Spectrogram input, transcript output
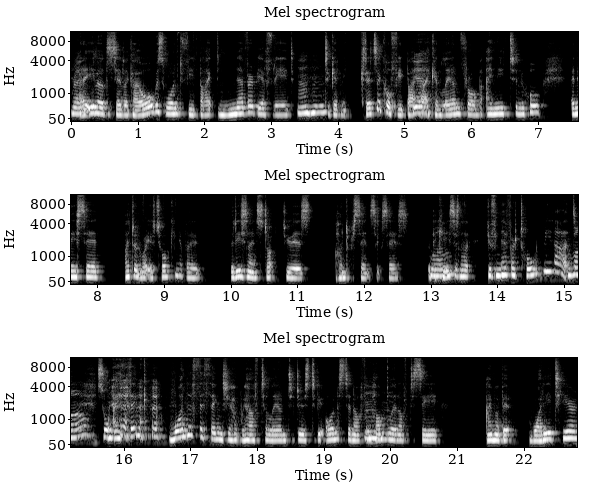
Right. And I emailed and said, like, I always want feedback. Never be afraid mm-hmm. to give me critical feedback yeah. that I can learn from, but I need to know. And he said, I don't know what you're talking about. The reason I instruct you is 100% success. With Wow. the cases. And like, You've never told me that. Wow. So I think one of the things you have, we have to learn to do is to be honest enough and humble Mm-hmm. enough to say, I'm a bit worried here.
